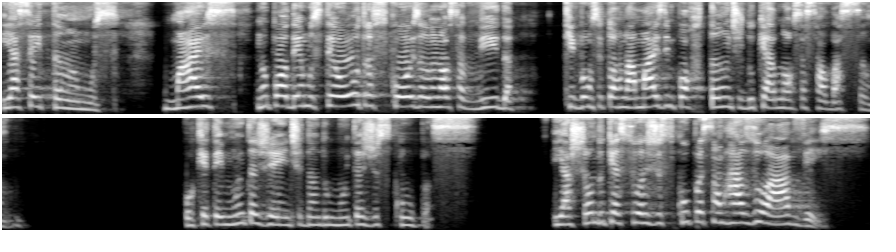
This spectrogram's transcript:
e aceitamos, mas não podemos ter outras coisas na nossa vida que vão se tornar mais importantes do que a nossa salvação. Porque tem muita gente dando muitas desculpas e achando que as suas desculpas são razoáveis,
